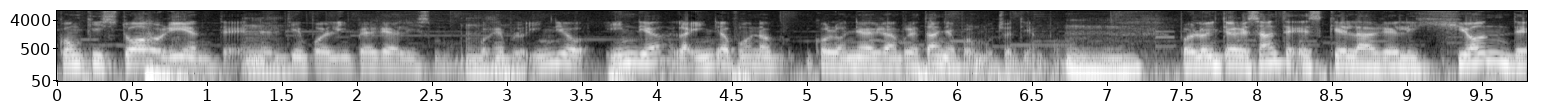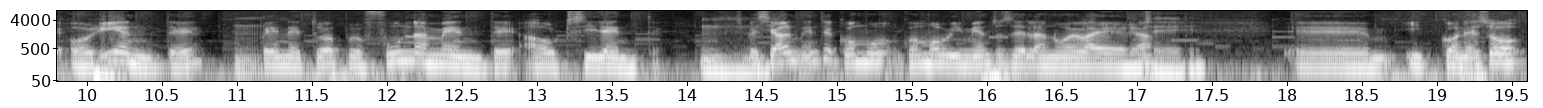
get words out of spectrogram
Conquistó a Oriente en el tiempo del imperialismo. Por ejemplo, Indio, India, la India fue una colonia de Gran Bretaña por mucho tiempo. Ujú. Pues lo interesante es que la religión de Oriente penetró profundamente a Occidente, especialmente como, con movimientos de la nueva era. Sí. Eh, y con eso,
